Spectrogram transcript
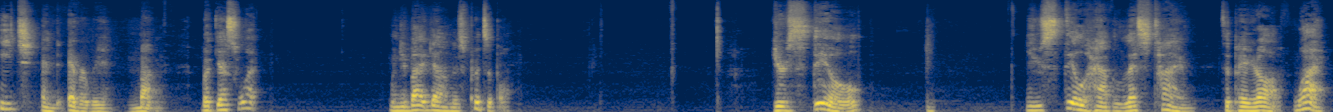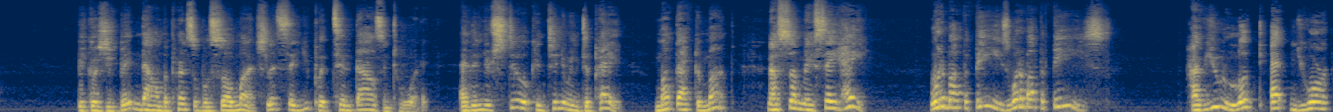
each and every month. But guess what? When you bite down this principal, you're still you still have less time to pay it off. Why? Because you've bitten down the principal so much. Let's say you put 10,000 toward it and then you're still continuing to pay month after month. Now some may say, "Hey, what about the fees? What about the fees?" Have you looked at your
